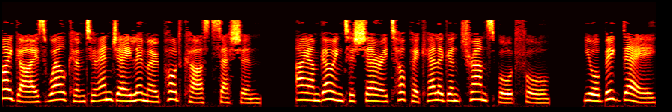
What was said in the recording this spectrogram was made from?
Hi guys, welcome to NJ Limo podcast session. I am going to share a topic elegant transport for your big day.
